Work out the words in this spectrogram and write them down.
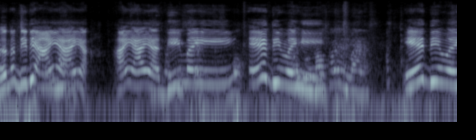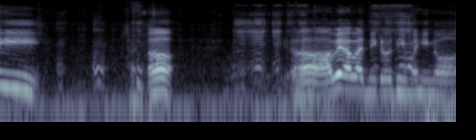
રડો દીદી આયા આયા. આયા આયા ધીમહી. એ ધીમહી. એ ધીમહી. હા. હા, હવે અવાજ નીકળો ધીમહીનો.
